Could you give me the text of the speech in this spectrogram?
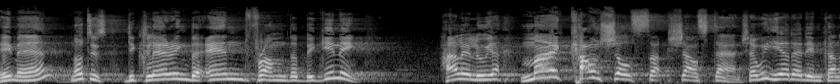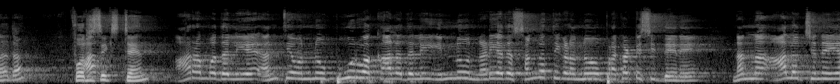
Amen. Notice declaring the end from the beginning. Hallelujah. My counsel shall stand. Shall we hear that in Kannada? 46:10. ಆರಂಭದಲ್ಲಿಯೇ ಅಂತ್ಯವನ್ನು ಪೂರ್ವ ಕಾಲದಲ್ಲಿ ಇನ್ನೂ ನಡೆಯದ ಸಂಗತಿಗಳನ್ನು ಪ್ರಕಟಿಸಿದ್ದೇನೆ ನನ್ನ ಆಲೋಚನೆಯ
